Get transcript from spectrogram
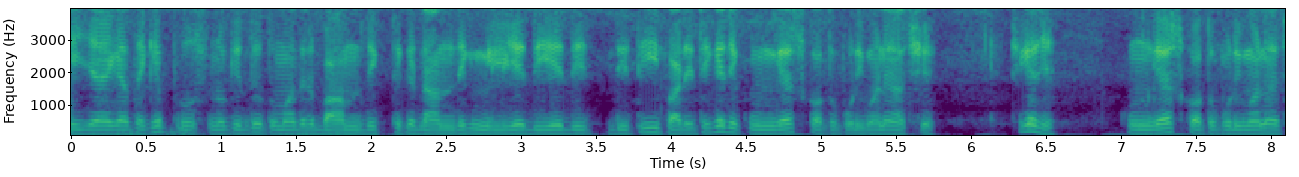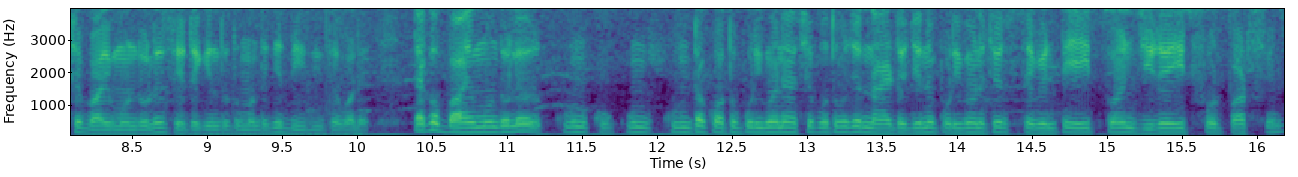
এই জায়গা থেকে? প্রশ্ন কিন্তু তোমাদের বাম দিক থেকে ডান দিক মিলিয়ে দিয়ে দিতেই পারে, ঠিক আছে? কোন গ্যাস কত পরিমাণে আছে, ঠিক আছে? কোন গ্যাস কত পরিমাণে আছে বায়ুমণ্ডলে সেটা কিন্তু তোমাদেরকে দিয়ে দিতে পারে। দেখো বায়ুমণ্ডলে কোন কোন, কোনটা কত পরিমাণে আছে? প্রথমে হচ্ছে নাইট্রোজেনের পরিমাণ হচ্ছে seventy eight point zero eight four percent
